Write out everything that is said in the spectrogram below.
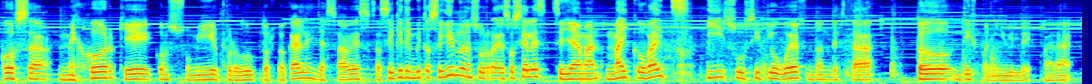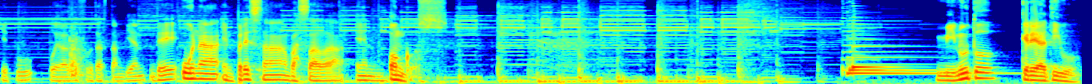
cosa mejor que consumir productos locales? Ya sabes. Así que te invito a seguirlo en sus redes sociales. Se llaman Mycobytes y su sitio web donde está todo disponible para que tú puedas disfrutar también de una empresa basada en hongos. Minuto Creativo,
